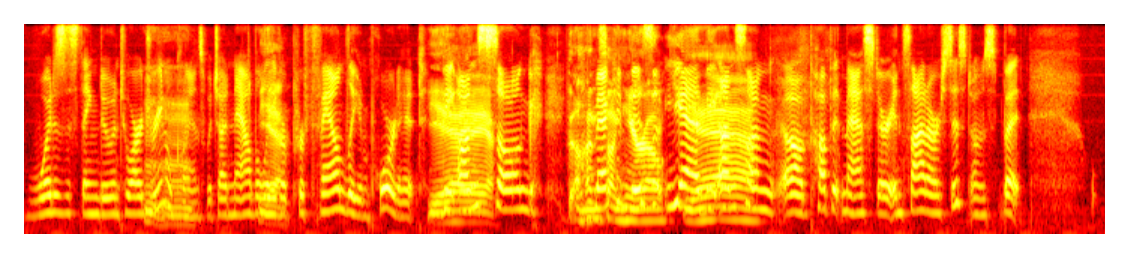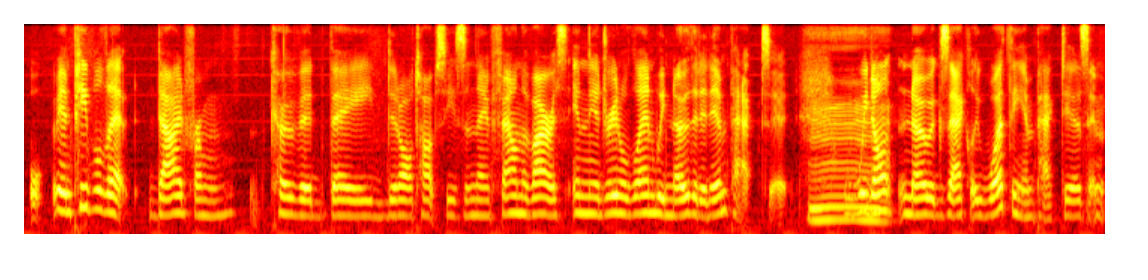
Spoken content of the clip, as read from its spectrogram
what is this thing doing to our adrenal glands which i now believe Mm-hmm. Yeah. are profoundly important Yeah, the yeah, yeah. unsung The unsung mechanism Yeah. the unsung uh, puppet master inside our systems but in people that died from COVID, they did autopsies and they found the virus in the adrenal gland. We know that it impacts it. Mm. We don't know exactly what the impact is. And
